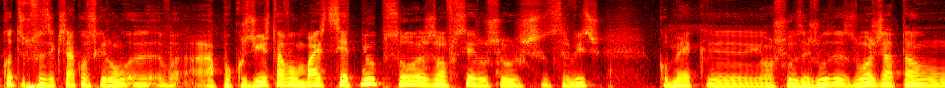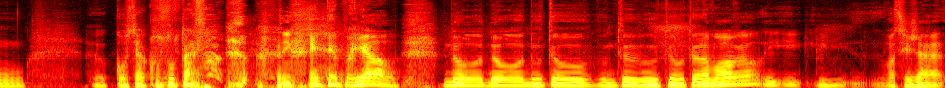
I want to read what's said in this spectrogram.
quantas pessoas é que já conseguiram? eh, Há poucos dias estavam mais de 7 mil pessoas a oferecer os seus serviços. Como é que, as suas ajudas, hoje já estão. Eh, Consegue consultar que- em tempo real no, no, no, teu, no, teu, no teu telemóvel e, e vocês já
